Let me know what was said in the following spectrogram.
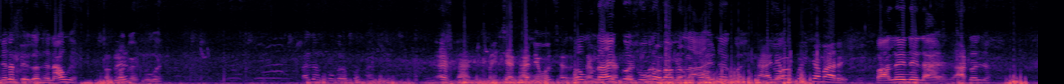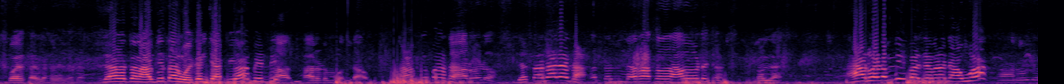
પેલા ભેગા થઈને આવું કે? પૈસા ના લેવો છે પૈસા મારે. પાલે નહીં લાય. આટલો લ્યો. કોઈ કરના નહીં બધા લે તને આવજે તાર વૈકન ચા પીવા બેટી. હા હારો ડો મોતા આવ. આવજો પાછા. હારોડ જતા ના રહેતા. તમે નરા તો આવડે છે. પગા હારું હેડમ નહીં પાછા હમણાં જ આવું હા. હારો ડો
